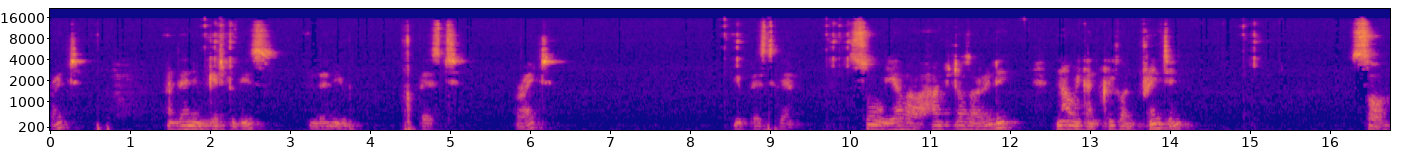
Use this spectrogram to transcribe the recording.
right? And then you get to this and then you paste right? You paste them so we have our abuttals already. Now we can click on printing. So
